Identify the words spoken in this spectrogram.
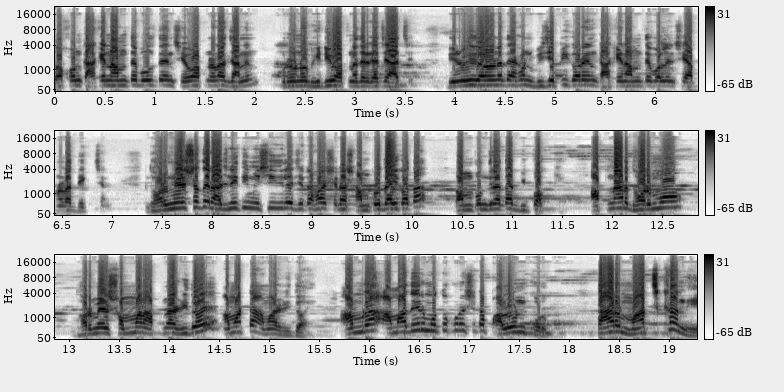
তখন কাকে নামতে বলতেন সেও আপনারা জানেন পুরোনো ভিডিও আপনাদের কাছে আছে। বিরোধী দলনেতা এখন বিজেপি করেন কাকে নামতে বলেন সে আপনারা দেখছেন। ধর্মের সাথে রাজনীতি মিশিয়ে দিলে যেটা হয় সেটা সাম্প্রদায়িকতা, বামপন্থীরা তার বিপক্ষে। আপনার ধর্ম, ধর্মের সম্মান আপনার হৃদয়ে, আমারটা আমার হৃদয়। আমরা আমাদের মতো করে সেটা পালন করব। তার মাঝখানে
